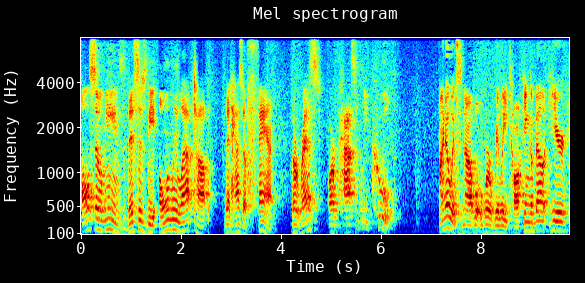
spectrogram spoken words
also means this is the only laptop that has a fan. The rest are passively cooled. I know it's not what we're really talking about here,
